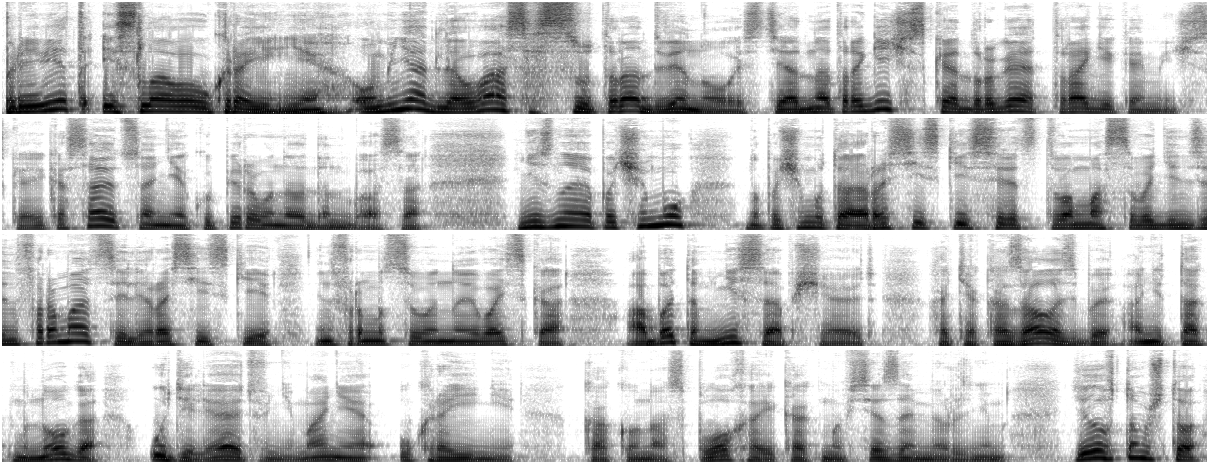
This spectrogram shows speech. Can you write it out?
Привет и слава Украине! У меня для вас с утра две новости. Одна трагическая, другая трагикомическая. И касаются они оккупированного Донбасса. Не знаю почему, но почему-то российские средства массовой дезинформации или российские информационные войска об этом не сообщают. Хотя, казалось бы, они так много уделяют внимания Украине как у нас плохо и как мы все замерзнем. Дело в том, что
